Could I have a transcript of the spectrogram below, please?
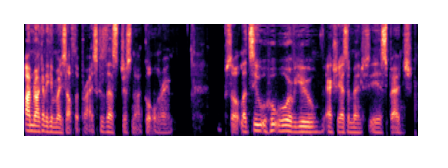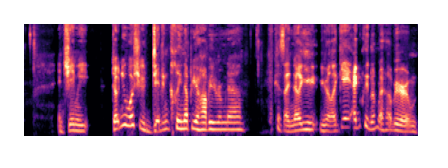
I'm not going to give myself the prize because that's just not cool, right? So let's see who, who of you actually has a Messi's bench. And Jamie, don't you wish you didn't clean up your hobby room now? Because I know you you're like, yeah, I cleaned up my hobby room.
